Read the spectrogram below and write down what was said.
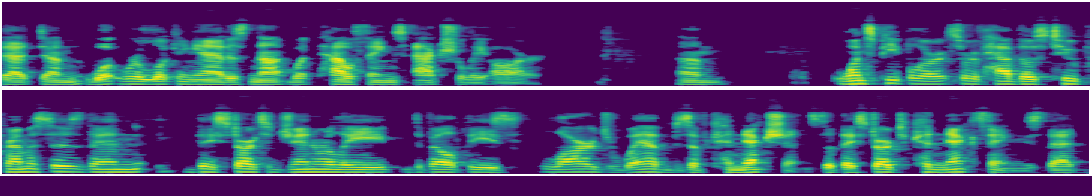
That um, what we're looking at is not what how things actually are. Um, once people are sort of have those two premises, then they start to generally develop these large webs of connections that they start to connect things that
